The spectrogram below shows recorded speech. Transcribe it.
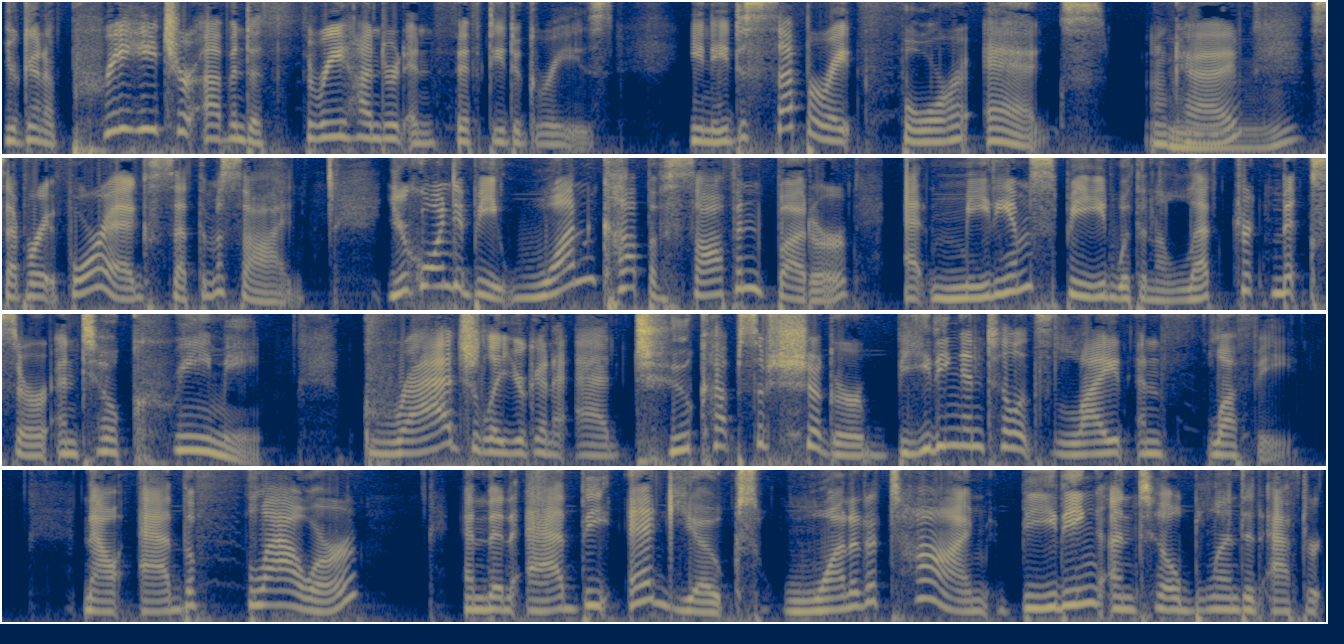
You're going to preheat your oven to 350 degrees. You need to separate four eggs. Okay. Mm-hmm. Separate four eggs, set them aside. You're going to beat one cup of softened butter at medium speed with an electric mixer until creamy. Gradually, you're going to add two cups of sugar, beating until it's light and fluffy. Now, add the flour and then add the egg yolks one at a time, beating until blended after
